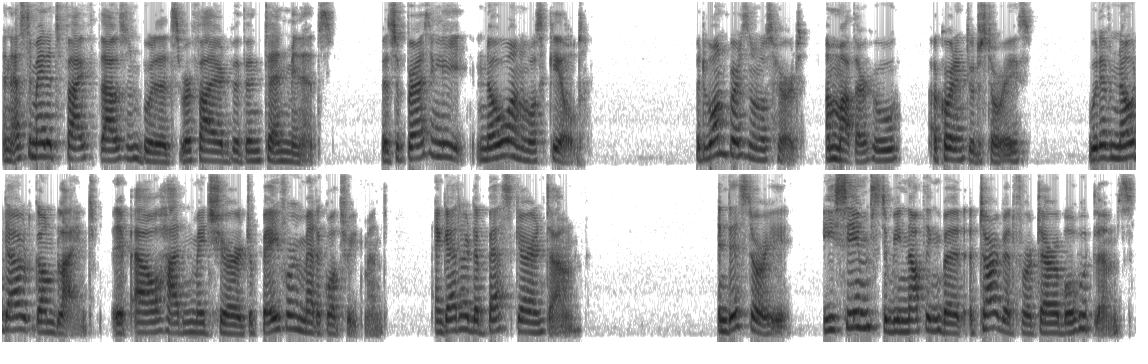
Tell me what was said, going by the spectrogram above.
An estimated 5,000 bullets were fired within 10 minutes, but surprisingly, no one was killed. But one person was hurt, a mother who, according to the stories, would have no doubt gone blind if Al hadn't made sure to pay for her medical treatment and get her the best care in town. In this story, he seems to be nothing but a target for terrible hoodlums,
